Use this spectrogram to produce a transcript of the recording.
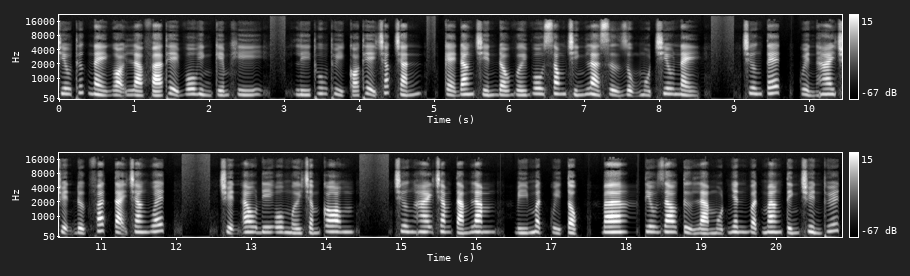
Chiêu thức này gọi là phá thể vô hình kiếm khí. Lý Thu Thủy có thể chắc chắn, kẻ đang chiến đấu với vô song chính là sử dụng một chiêu này. Chương Tết, quyển 2 chuyện được phát tại trang web truyệnaudiomoi.com. Chương 285, bí mật quỷ tộc 3, Tiêu Giao Tử là một nhân vật mang tính truyền thuyết.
